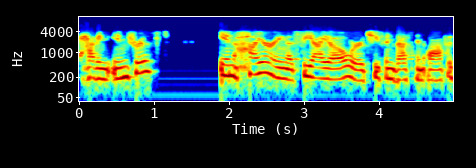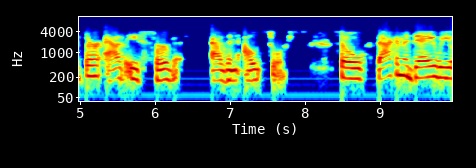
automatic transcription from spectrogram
having interest in hiring a CIO or a chief investment officer as a service, as an outsource. So back in the day, we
